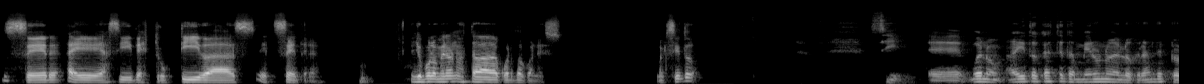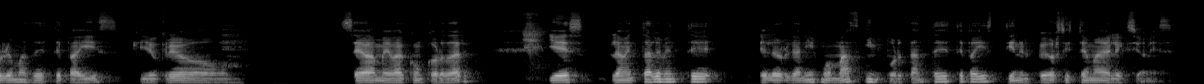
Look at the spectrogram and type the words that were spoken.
ser eh, así destructivas, etc. Yo por lo menos no estaba de acuerdo con eso. ¿Maxito? Sí, bueno, ahí tocaste también uno de los grandes problemas de este país, que yo creo Seba me va a concordar, y es, lamentablemente, el organismo más importante de este país tiene el peor sistema de elecciones,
